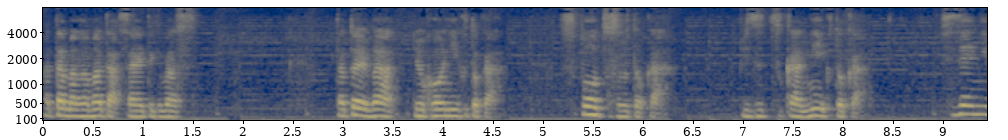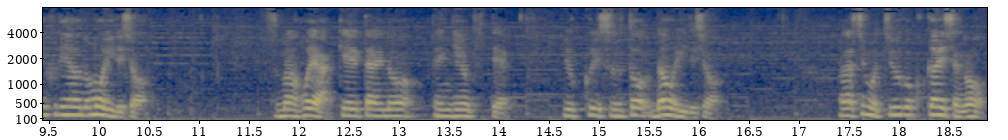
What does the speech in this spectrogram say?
頭がまた冴えてきます。例えば旅行に行くとかスポーツするとか美術館に行くとか自然に触れ合うのもいいでしょう。スマホや携帯の電源を切ってゆっくりするとなおいいでしょう。私も中国会社の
